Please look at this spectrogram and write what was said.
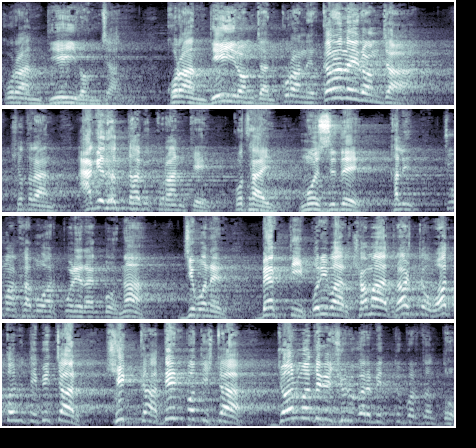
কোরআন দিয়েই রমজান। কোরআন দিয়েই রমজান। কোরআনের কারণেই রমজান। সুতরাং আগে ধরতে হবে কোরআনকে। কোথায়? মসজিদে। খালি চুমা খাব আর পড়ে রাখব? না। জীবনের ব্যক্তি, পরিবার, সমাজ, রাষ্ট্র, অর্থনীতি, বিচার, শিক্ষা, দিন প্রতিষ্ঠা, জন্ম থেকে শুরু করে মৃত্যু পর্যন্ত,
